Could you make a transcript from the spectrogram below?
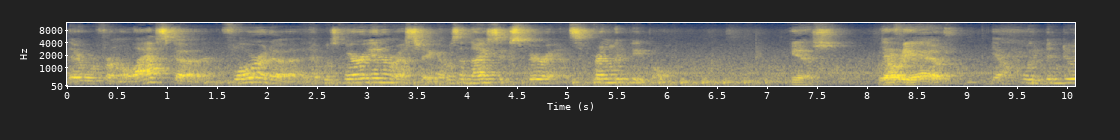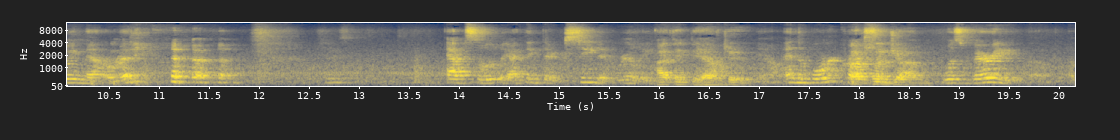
they were from Alaska and Florida, and it was very interesting. It was a nice experience. Friendly people. Yes. We already have. Yeah, we've been doing that already. Absolutely, I think they exceeded really. I think they have too. Yeah, and the border crossing was very uh, a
